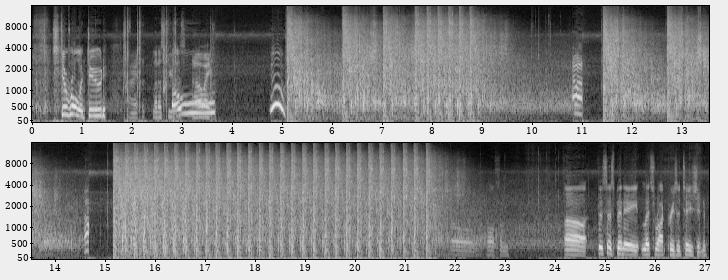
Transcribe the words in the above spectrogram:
Still rolling, dude. All right, let- let us do this. Oh. Oh wait. Woo! Oh, awesome. Uh, this has been a Let's Rock presentation.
